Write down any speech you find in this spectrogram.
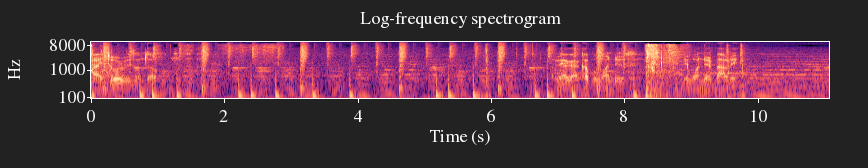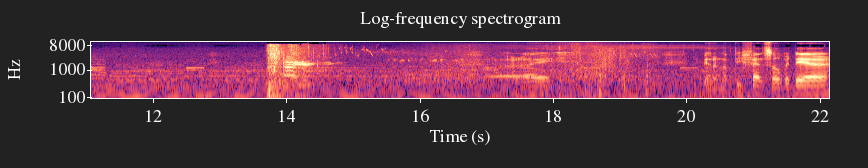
high tourism though. Couple wonders. They wonder about it. Alright. Building up defense over there.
